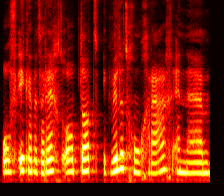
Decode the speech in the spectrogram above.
Of ik heb het recht op dat, ik wil het gewoon graag. En um,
